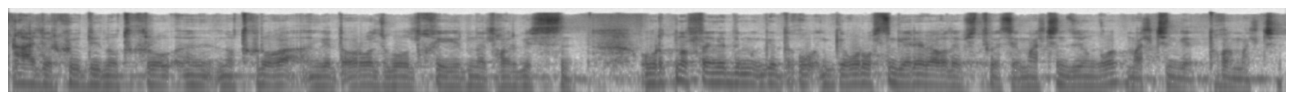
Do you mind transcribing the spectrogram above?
айл өрхөдийн нутг руу нутг руугаа ингээд оруулж буулгахыг ер нь бол хоригдсан. Урд нь бол ингээд ингээд гурвуулсан гэрээ байгуул явчихдаг байсан. Малчин говь, малчин гэдэг тухайн малчин.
